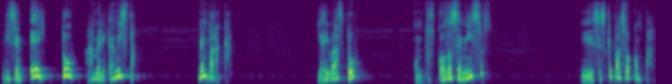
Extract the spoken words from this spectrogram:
y dicen, hey, tú, americanista, ven para acá. Y ahí vas tú, con tus codos cenizos. Y dices, ¿qué pasó, compa?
